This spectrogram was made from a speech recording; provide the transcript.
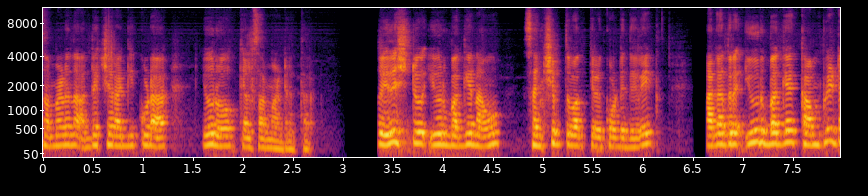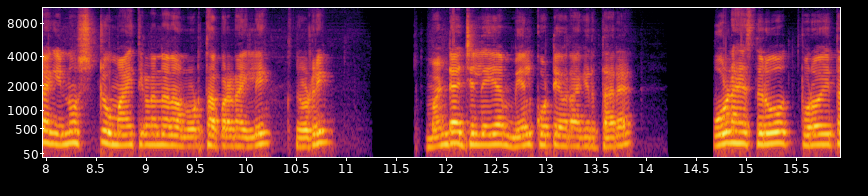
ಸಮ್ಮೇಳನದ ಅಧ್ಯಕ್ಷರಾಗಿ ಕೂಡ ಇವರು ಕೆಲಸ ಮಾಡಿರ್ತಾರೆ. ಸೊ ಇದಿಷ್ಟು ಇವ್ರ ಬಗ್ಗೆ ನಾವು ಸಂಕ್ಷಿಪ್ತವಾಗಿ ತಿಳ್ಕೊಂಡಿದ್ದೀವಿ. ಹಾಗಾದ್ರೆ ಇವ್ರ ಬಗ್ಗೆ ಕಂಪ್ಲೀಟ್ ಆಗಿ ಇನ್ನಷ್ಟು ಮಾಹಿತಿಗಳನ್ನ ನಾವು ನೋಡ್ತಾ ಬರೋಣ ಇಲ್ಲಿ. ನೋಡ್ರಿ. ಮಂಡ್ಯ ಜಿಲ್ಲೆಯ ಮೇಲ್ಕೋಟೆಯವರಾಗಿರ್ತಾರೆ. ಪೂರ್ಣ ಹೆಸರು ಪುರೋಹಿತ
